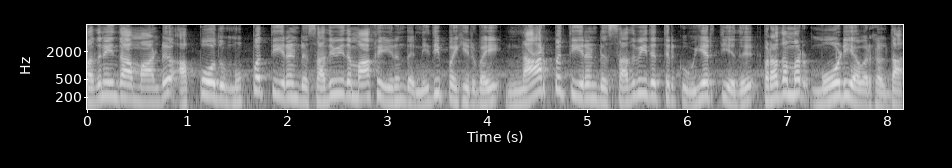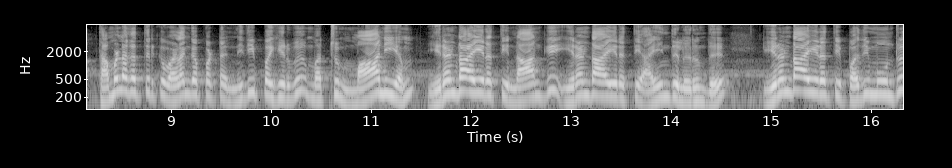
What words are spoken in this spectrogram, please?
பதினைந்தாம் ஆண்டு அப்போது முப்பத்தி இரண்டு சதவீதமாக இருந்த நிதி பகிர்வை நாற்பத்தி இரண்டு சதவீதத்திற்கு உயர்த்தியது பிரதமர் மோடி அவர்கள்தான். தமிழகத்திற்கு வழங்கப்பட்ட நிதி பகிர்வு மற்றும் மானியம் இரண்டாயிரத்தி நான்கு இரண்டாயிரத்தி ஐந்திலிருந்து இரண்டாயிரத்தி பதிமூன்று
